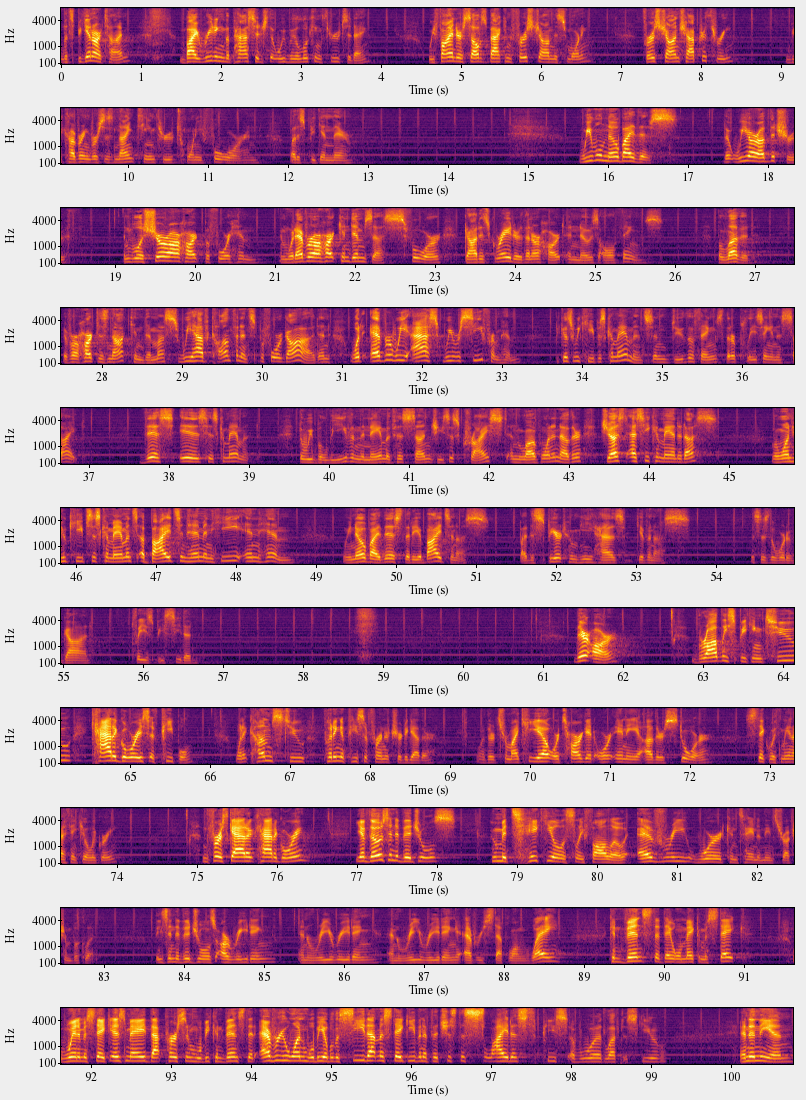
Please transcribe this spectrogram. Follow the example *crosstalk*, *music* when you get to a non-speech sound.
Let's begin our time by reading the passage that we'll be looking through today. We find ourselves back in 1 John this morning. 1 John chapter 3. We'll be covering verses 19 through 24, and let us begin there. We will know by this that we are of the truth, and will assure our heart before Him. And whatever our heart condemns us for, God is greater than our heart and knows all things. Beloved, if our heart does not condemn us, we have confidence before God, and whatever we ask, we receive from Him, because we keep His commandments and do the things that are pleasing in His sight. This is His commandment that we believe in the name of His Son, Jesus Christ, and love one another, just as He commanded us. The one who keeps His commandments abides in Him, and He in Him. We know by this that He abides in us, by the Spirit whom He has given us. This is the Word of God. Please be seated. There are, broadly speaking, two categories of people when it comes to putting a piece of furniture together, whether it's from IKEA or Target or any other store. Stick with me, and I think you'll agree. In the first category, you have those individuals who meticulously follow every word contained in the instruction booklet. These individuals are reading and rereading and rereading every step along the way, convinced that they will make a mistake, when a mistake is made, that person will be convinced that everyone will be able to see that mistake, even if it's just the slightest piece of wood left askew. And in the end,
